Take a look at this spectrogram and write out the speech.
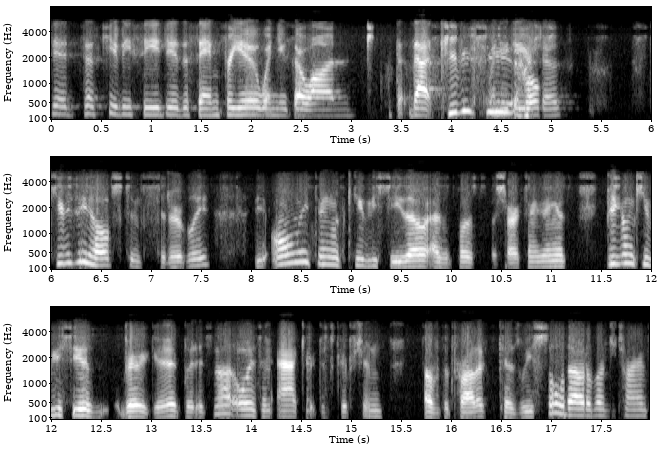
did does QVC do the same for you when you go on th- that QVC helps. shows? QVC helps considerably. The only thing with QVC though, as opposed to the Shark Tank thing, is being on QVC is very good, but it's not always an accurate description of the product because we sold out a bunch of times,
